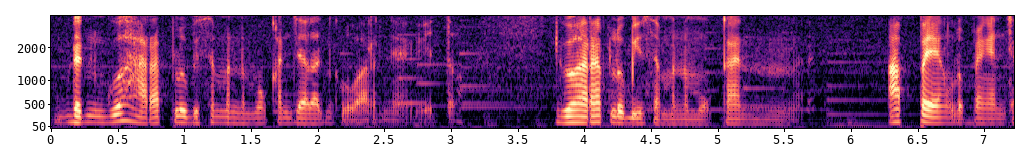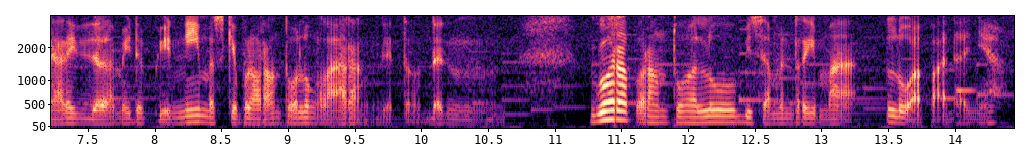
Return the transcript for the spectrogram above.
dan gue harap lu bisa menemukan jalan keluarnya gitu. Gue harap lu bisa menemukan apa yang lu pengen cari di dalam hidup ini meskipun orang tua lu ngelarang gitu. Dan gue harap orang tua lu bisa menerima lu apa adanya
